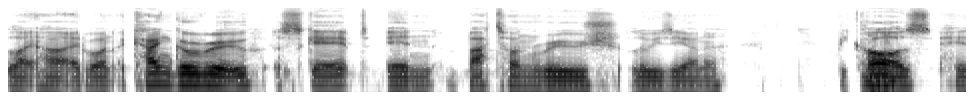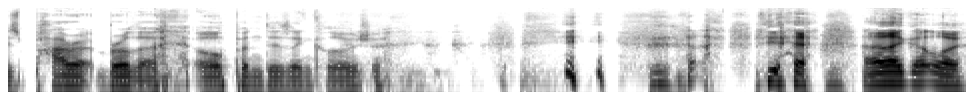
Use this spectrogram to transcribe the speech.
light-hearted one. A kangaroo escaped in Baton Rouge, Louisiana, because his parrot brother opened his enclosure. yeah, I like that one.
